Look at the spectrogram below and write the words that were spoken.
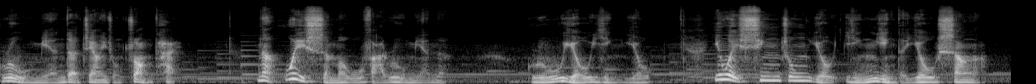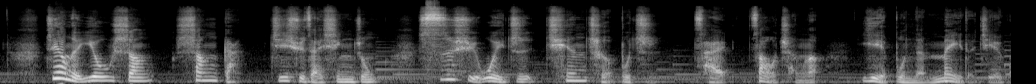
入眠的这样一种状态。那为什么无法入眠呢？如有隐忧因为心中有隐隐的忧伤啊。这样的忧伤伤感积蓄在心中思绪为之牵扯不止才造成了夜不能寐的结果。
